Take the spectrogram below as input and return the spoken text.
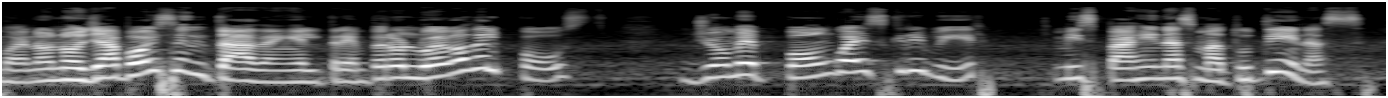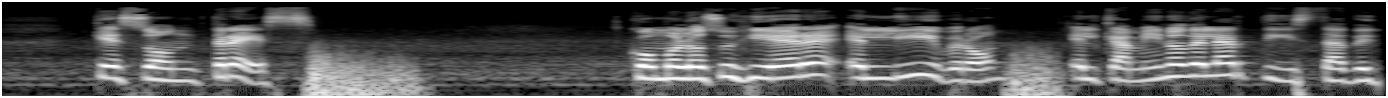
bueno, no, ya voy sentada en el tren, pero luego del post, yo me pongo a escribir mis páginas matutinas, que son tres. Como lo sugiere el libro el camino del artista de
